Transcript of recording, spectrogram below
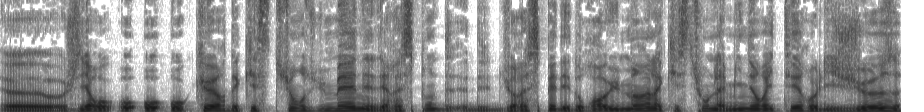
euh, je veux dire, au, cœur des questions humaines et du respect des droits humains, la question de la minorité religieuse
